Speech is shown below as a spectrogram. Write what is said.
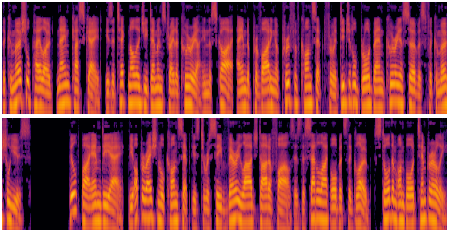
The commercial payload, named Cascade, is a technology demonstrator courier in the sky, aimed at providing a proof of concept for a digital broadband courier service for commercial use. Built by MDA, the operational concept is to receive very large data files as the satellite orbits the globe, store them on board temporarily,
